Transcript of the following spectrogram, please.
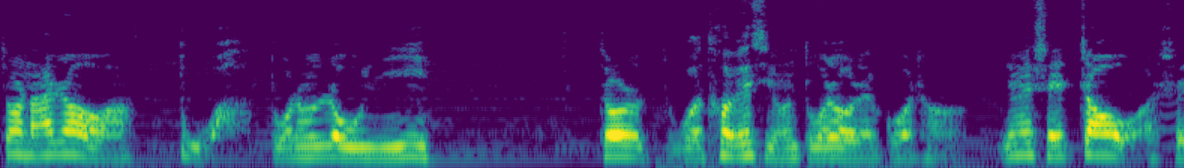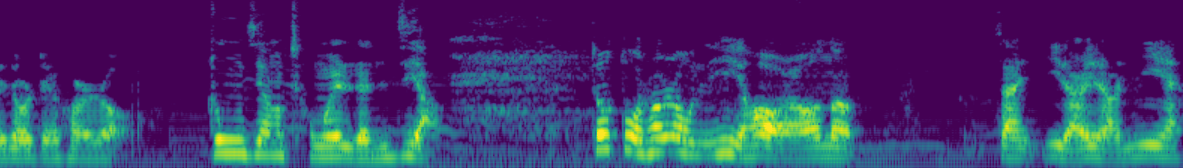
就是拿肉啊剁剁成肉泥，就是我特别喜欢剁肉这过程，因为谁招我，谁就是这块肉，终将成为人将。就剁成肉泥以后，然后呢，再一点一点捏，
